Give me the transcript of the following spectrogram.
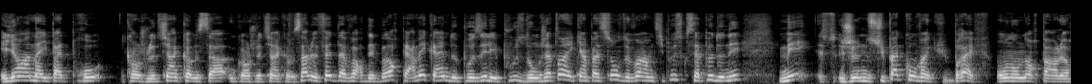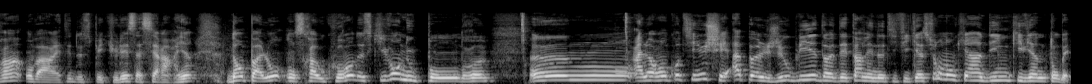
ayant un iPad Pro, quand je le tiens comme ça ou quand je le tiens comme ça, le fait d'avoir des bords permet quand même de poser les pouces. Donc j'attends avec impatience de voir un petit peu ce que ça peut donner, mais je ne suis pas convaincu. Bref, on en reparlera, on va arrêter de spéculer, ça sert à rien. Dans pas long, on sera au courant de ce qu'ils vont nous pondre. Euh, alors on continue chez Apple. J'ai oublié d'éteindre les notifications, donc il y a un ding qui vient de tomber.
